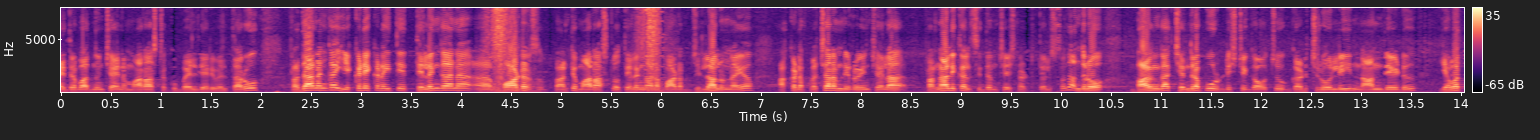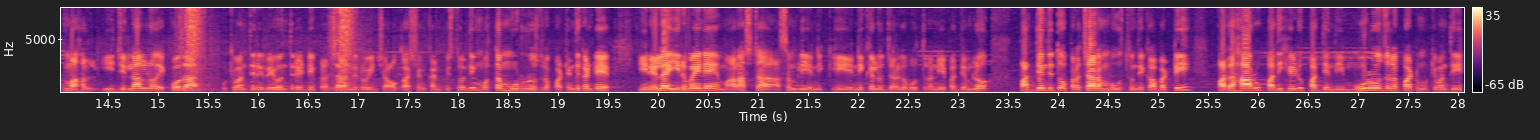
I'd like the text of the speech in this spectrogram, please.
హైదరాబాద్ నుంచి ఆయన మహారాష్ట్రకు బయలుదేరి వెళ్తారు. ప్రధానంగా ఎక్కడెక్కడైతే తెలంగాణ బార్డర్స్ అంటే మహారాష్ట్రలో తెలంగాణ బార్డర్ జిల్లాలు ఉన్నాయో అక్కడ ప్రచారం నిర్వహించేలా ప్రణాళికలు సిద్ధం చేసినట్టు తెలుస్తుంది. అందులో భాగంగా చంద్రపూర్ డిస్టిక్ కావచ్చు గడ్చిరోలి నాందేడ్ పర్వత్మహల్. ఈ జిల్లాల్లో ఎక్కువగా ముఖ్యమంత్రి రేవంత్ రెడ్డి ప్రచారం నిర్వహించే అవకాశం కనిపిస్తోంది. మొత్తం మూడు రోజుల పాటు. ఎందుకంటే ఈ నెల ఇరవైనే మహారాష్ట్ర అసెంబ్లీ ఎన్నిక ఎన్నికలు జరగబోతున్న నేపథ్యంలో పద్దెనిమిదితో ప్రచారం ముగుస్తుంది కాబట్టి పదహారు పదిహేడు పద్దెనిమిది మూడు రోజుల పాటు ముఖ్యమంత్రి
